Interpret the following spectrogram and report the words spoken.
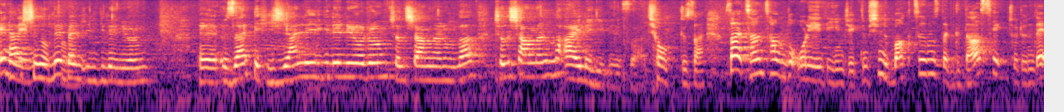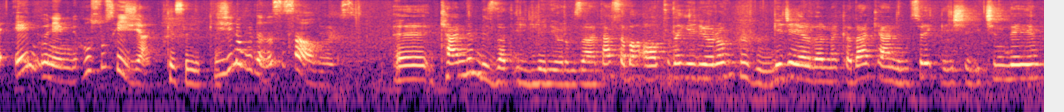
En Her önemli şeyle noktalar. ben ilgileniyorum. Ee, özellikle hijyenle ilgileniyorum çalışanlarımla. Çalışanlarımla aile gibiyiz zaten. Çok güzel. Zaten tam da oraya değinecektim. Şimdi baktığımızda gıda sektöründe en önemli husus hijyen. Kesinlikle. Hijyeni burada nasıl sağlıyoruz? Ee, kendim bizzat ilgileniyorum zaten. Sabah 6'da geliyorum. Gece yarılarına kadar kendim sürekli işin içindeyim.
